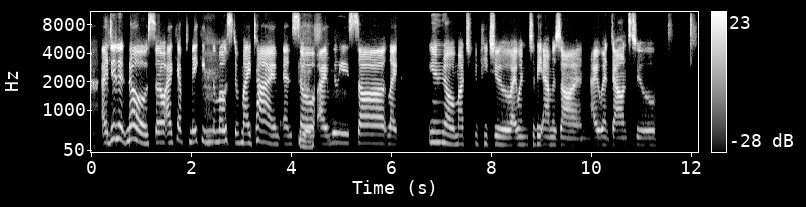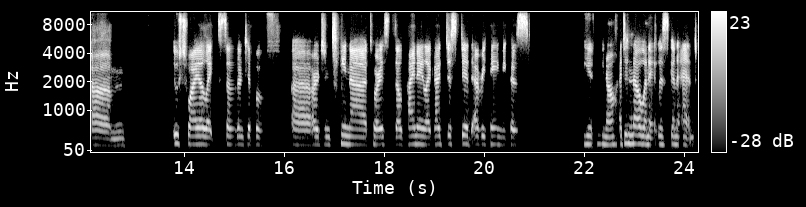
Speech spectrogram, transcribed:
I didn't know, so I kept making the most of my time and so yes. I really saw like you know, Machu Picchu. I went to the Amazon. I went down to um, Ushuaia, like southern tip of uh, Argentina, Torres del Paine. Like I just did everything because you, you know I didn't know when it was going to end.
